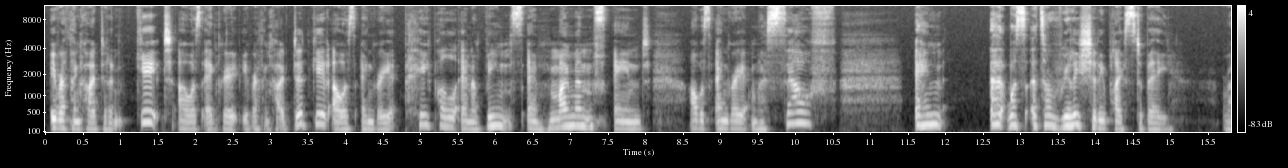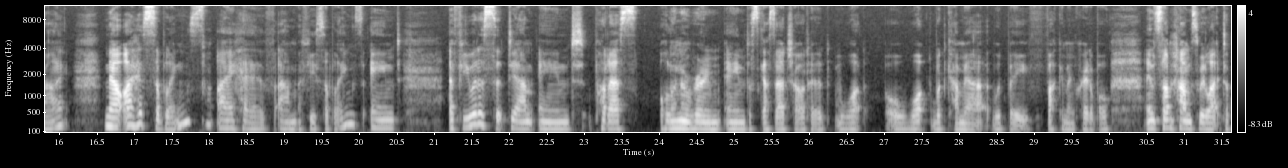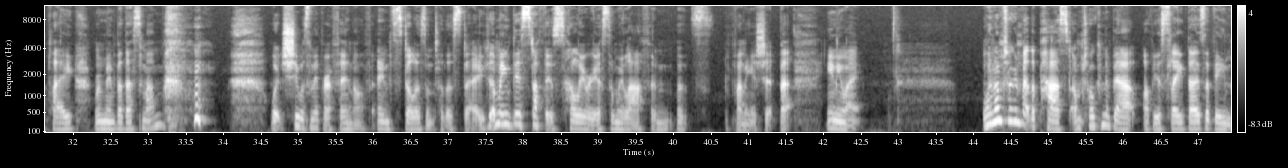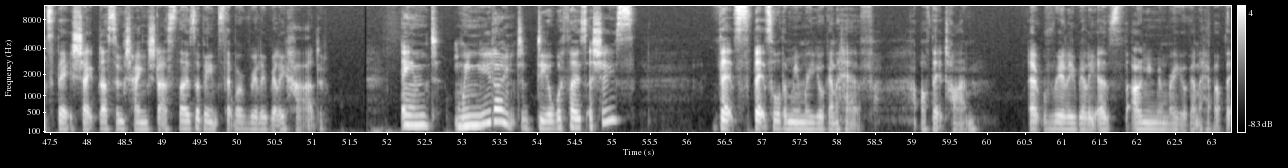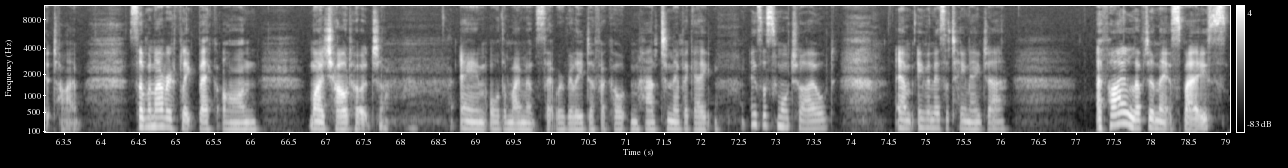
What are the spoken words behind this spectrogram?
everything I didn't get. I was angry at everything I did get. I was angry at people and events and moments. And I was angry at myself. And it was it's a really shitty place to be right? Now i have siblings. I have um, a few siblings and if you were to sit down and put us all in a room and discuss our childhood what or what would come out would be fucking incredible. And sometimes we like to play remember this mum which she was never a fan of and still isn't to this day. I mean there's stuff that's hilarious and we laugh and it's funny as shit but Anyway, when I'm talking about the past, I'm talking about obviously those events that shaped us and changed us, those events that were really, really hard. And when you don't deal with those issues, that's that's all the memory you're going to have of that time. It really, really is the only memory you're going to have of that time. So when I reflect back on my childhood, and all the moments that were really difficult and hard to navigate as a small child, um, even as a teenager. If I lived in that space,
